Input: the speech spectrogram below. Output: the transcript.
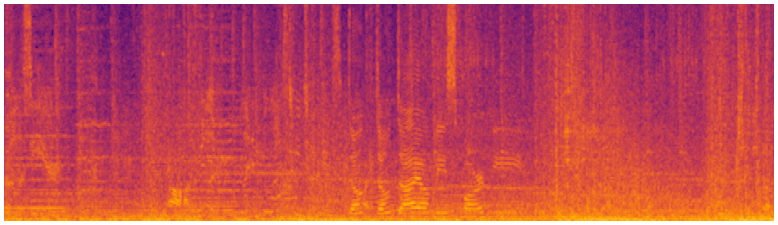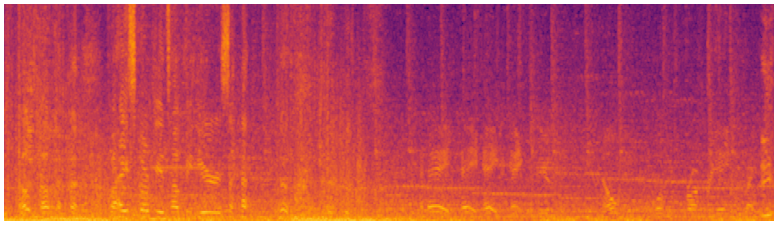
Sports turf here. Ah, Miller, light up the last few targets. Don't don't die on me, Sparky. Oh, oh. my scorpion's helping yours. Hey, hey, hey, hey, seriously. No, fucking procreation right here.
